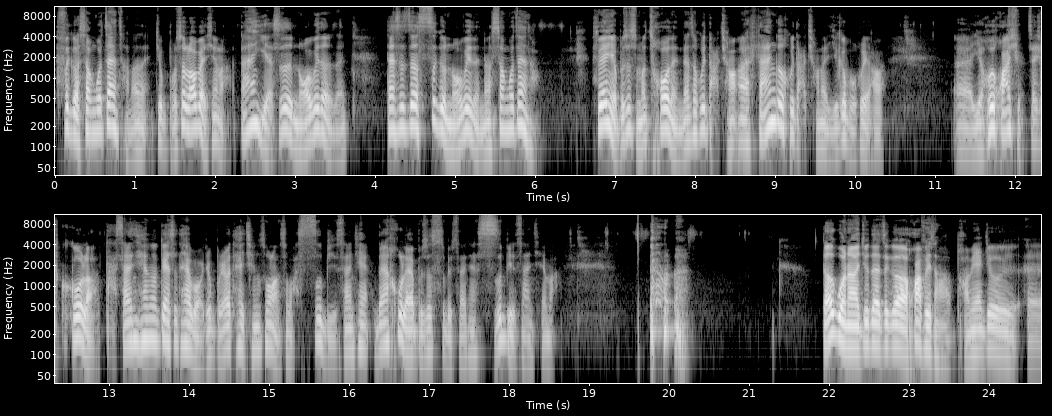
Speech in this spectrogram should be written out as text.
四个上过战场的人，就不是老百姓了。当然也是挪威的人，但是这四个挪威人呢，上过战场，虽然也不是什么超人，但是会打枪啊。三个会打枪的，一个不会哈。呃，也会滑雪，这就够了。打三千个盖世太保就不要太轻松了，是吧？四比三千，但后来不是四比三千，十比三千嘛。德国呢，就在这个化肥厂旁边，就呃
